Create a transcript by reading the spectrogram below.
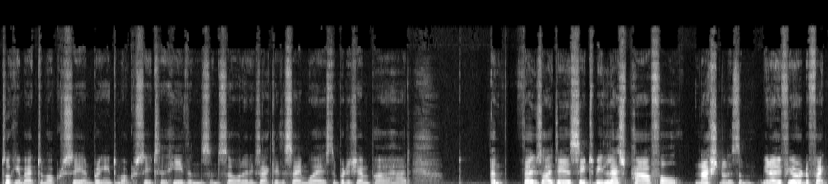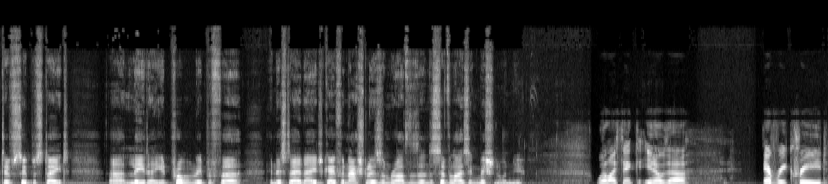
talking about democracy and bringing democracy to the heathens and so on, in exactly the same way as the British Empire had. And those ideas seem to be less powerful nationalism. You know, if you're an effective superstate uh, leader, you'd probably prefer, in this day and age, go for nationalism rather than the civilizing mission, wouldn't you? Well, I think you know the every creed.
